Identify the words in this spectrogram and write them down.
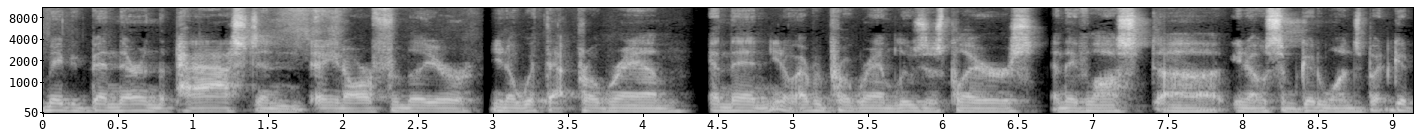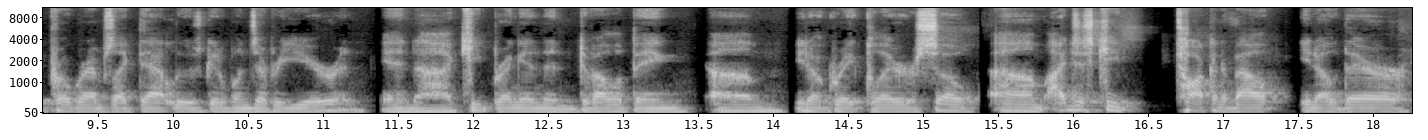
maybe been there in the past and uh, you know are familiar you know with that program. And then you know every program loses players and they've lost uh, you know some good ones but good programs like that lose good ones every year and and uh, keep bringing and developing um, you know great players. So um, i just keep talking about you know their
